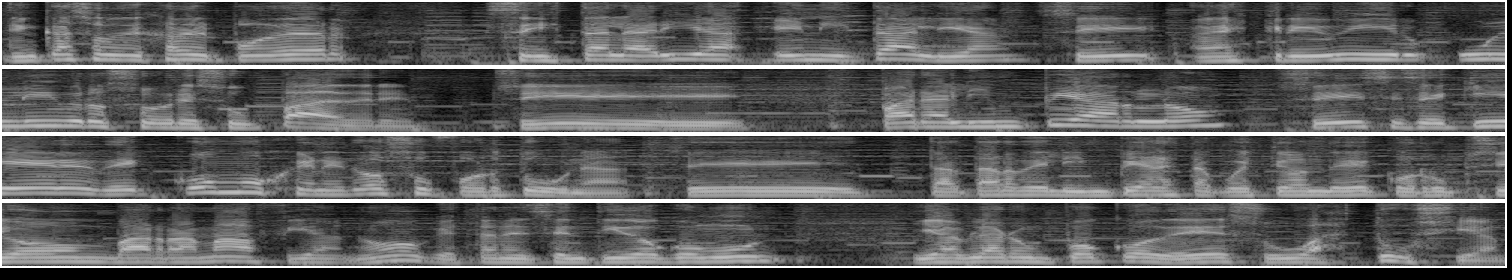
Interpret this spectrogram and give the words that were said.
en caso de dejar el poder se instalaría en Italia ¿sí? a escribir un libro sobre su padre. ¿sí? para limpiarlo, ¿sí? si se quiere, de cómo generó su fortuna. ¿sí? Tratar de limpiar esta cuestión de corrupción barra mafia, ¿no? que está en el sentido común, y hablar un poco de su astucia.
